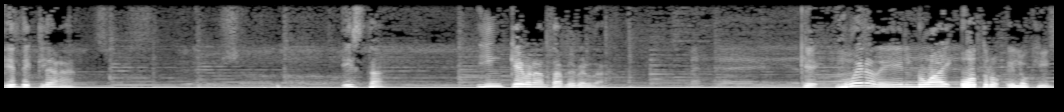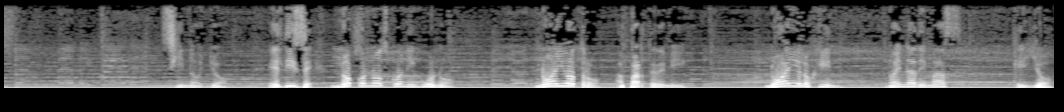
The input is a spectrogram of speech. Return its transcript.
Él declara esta inquebrantable verdad que fuera de él no hay otro Elohim, sino yo. Él dice, no conozco a ninguno, no hay otro aparte de mí, no hay Elohim, no hay nadie más que yo,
